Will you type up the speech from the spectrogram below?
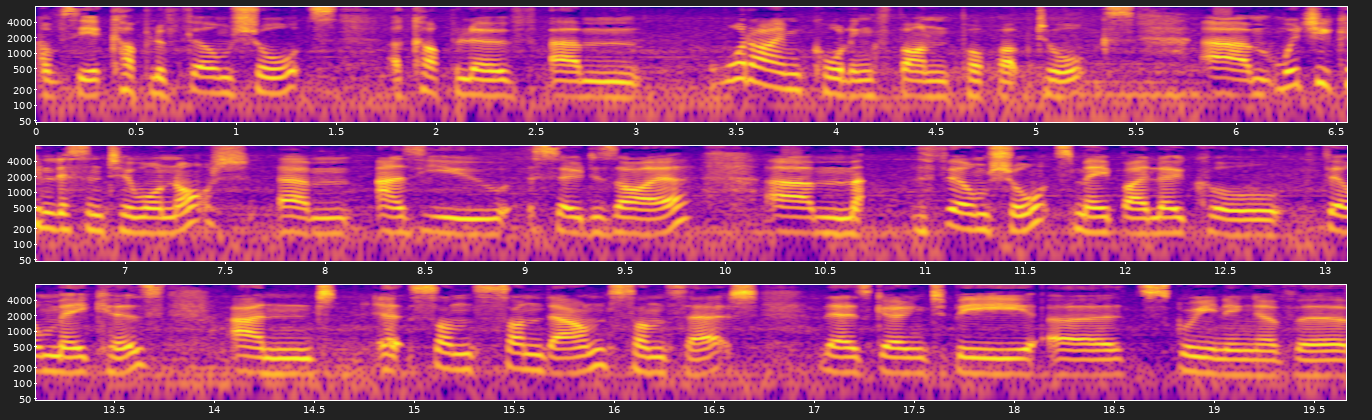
Obviously a couple of film shorts, a couple of um, what I'm calling fun pop up talks, um, which you can listen to or not um, as you so desire. Um, the film shorts made by local filmmakers, and at sun, sundown, sunset, there's going to be a screening of a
